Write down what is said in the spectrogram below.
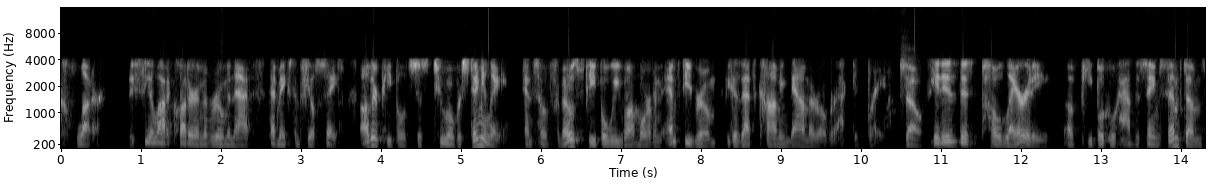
clutter. They see a lot of clutter in the room and that that makes them feel safe. Other people it's just too overstimulating. And so for those people we want more of an empty room because that's calming down their overactive brain. So it is this polarity of people who have the same symptoms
